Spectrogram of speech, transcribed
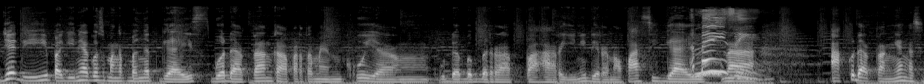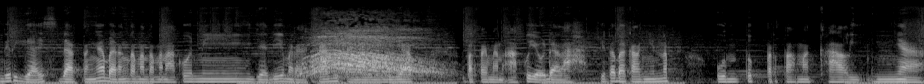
Jadi pagi ini aku semangat banget guys buat datang ke apartemenku yang udah beberapa hari ini direnovasi guys. Amazing. Nah, aku datangnya nggak sendiri guys, datangnya bareng teman-teman aku nih. Jadi mereka nih pengen lihat apartemen aku ya udahlah, kita bakal nginep untuk pertama kalinya.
